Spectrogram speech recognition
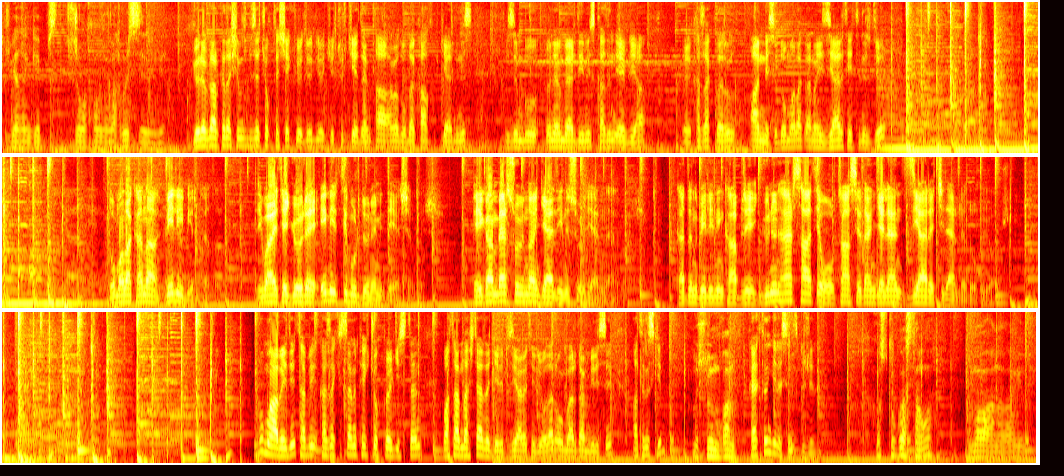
Türkiye'den gelip kusura bakmanıza rahmet size dedi. Görevli arkadaşımız bize çok teşekkür ediyor. Diyor ki Türkiye'den ta Anadolu'da kalkıp geldiniz. Bizim bu önem verdiğimiz kadın evliya, ee, Kazakların annesi Domalak Ana'yı ziyaret ettiniz diyor. Domalak Ana veli bir kadın. Rivayete göre Emir Timur döneminde yaşamış. Peygamber soyundan geldiğini söyleyenler var. Kadın velinin kabri günün her saati Orta Asya'dan gelen ziyaretçilerle doluyor. Bu mabedi tabi Kazakistan'ın pek çok bölgesinden vatandaşlar da gelip ziyaret ediyorlar. Onlardan birisi. Atınız kim? Müslüm Khan. Kayaktan gelesiniz bu cene. Muslukas'tan o. Duma Bağana'dan geldim.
